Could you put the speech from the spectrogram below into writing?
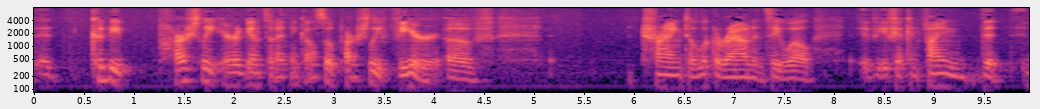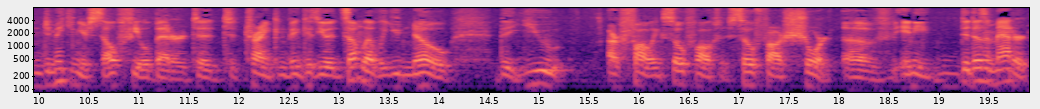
it could be partially arrogance and I think also partially fear of trying to look around and say, well, if, if you can find that making yourself feel better to, to try and convince, because you at some level you know that you are falling so far so far short of any. It doesn't matter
